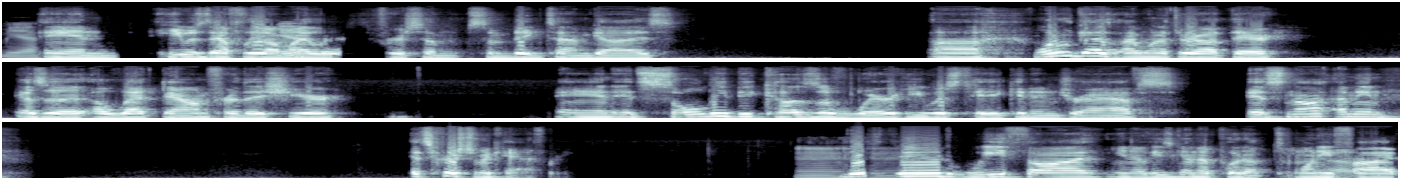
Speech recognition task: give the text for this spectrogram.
yeah. And he was definitely on my list for some some big time guys. Uh, one of the guys I want to throw out there as a, a letdown for this year, and it's solely because of where he was taken in drafts. It's not. I mean, it's Christian McCaffrey. This Mhm. dude, we thought, you know, he's going to put up 25,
